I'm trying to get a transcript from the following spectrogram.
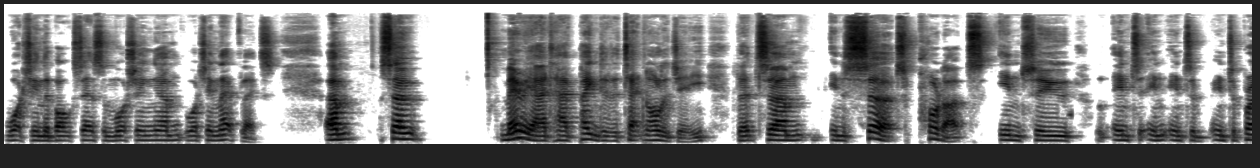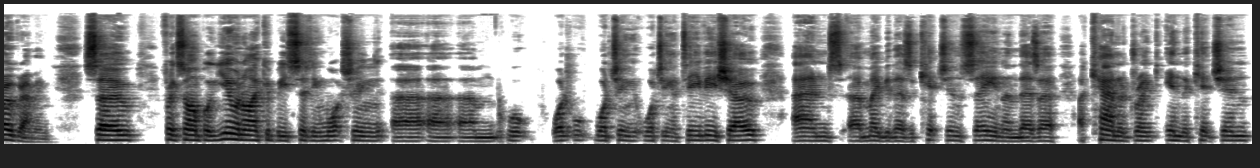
watching the box sets and watching um, watching Netflix. Um, so Mirriad have patented a technology that um, inserts products into into in, into into programming. So, for example, you and I could be sitting watching uh, uh, um, watching watching a TV show, and uh, maybe there's a kitchen scene, and there's a, a can of drink in the kitchen,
